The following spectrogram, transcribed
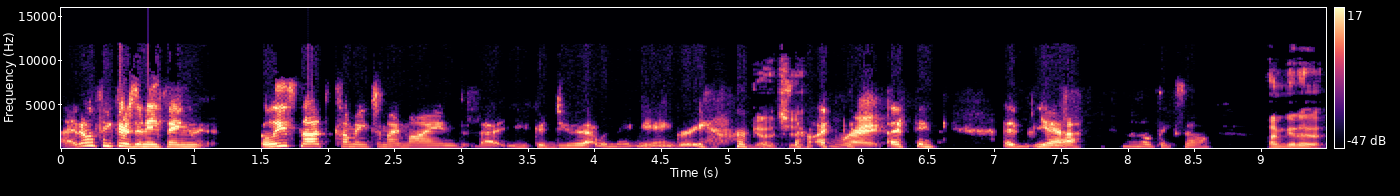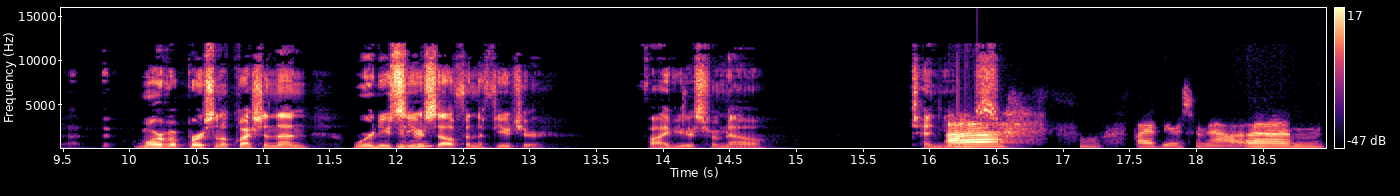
I don't think there's anything at least not coming to my mind that you could do that would make me angry. Gotcha. So I, Right. I think, I, yeah, I don't think so. I'm gonna more of a personal question then. Where do you see Mhm. yourself in the future? Five years from now, ten years. Uh, five years from now. Um,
